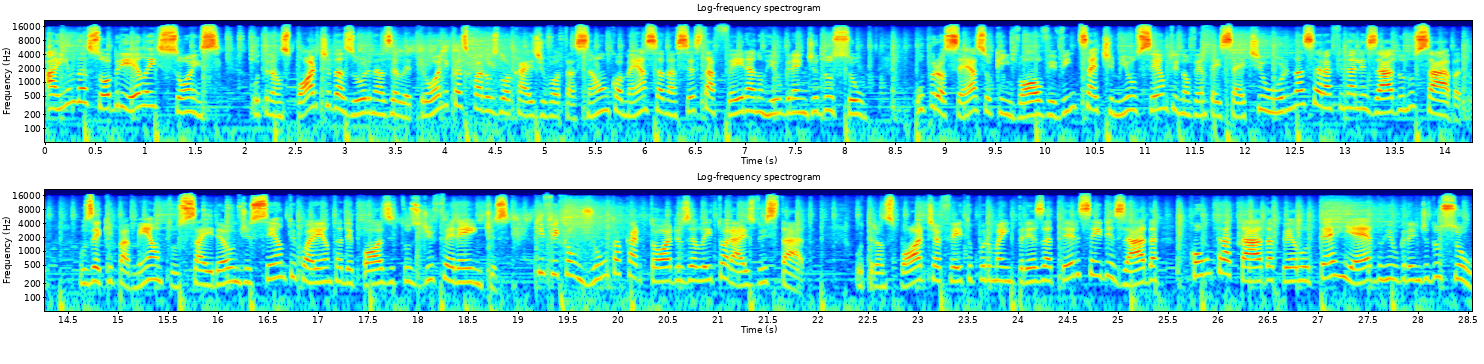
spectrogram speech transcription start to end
Ainda sobre eleições. O transporte das urnas eletrônicas para os locais de votação começa na sexta-feira no Rio Grande do Sul. O processo, que envolve 27.197 urnas, será finalizado no sábado. Os equipamentos sairão de 140 depósitos diferentes, que ficam junto a cartórios eleitorais do Estado. O transporte é feito por uma empresa terceirizada contratada pelo TRE do Rio Grande do Sul.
